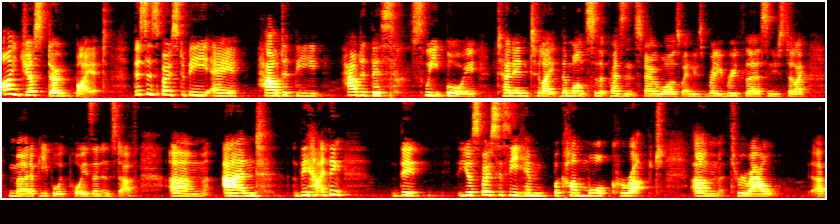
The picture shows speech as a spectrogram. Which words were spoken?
I just don't buy it. This is supposed to be a how did the how did this sweet boy turn into like the monster that President Snow was, where he was really ruthless and used to like murder people with poison and stuff. Um, and the I think the you're supposed to see him become more corrupt um, throughout uh,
